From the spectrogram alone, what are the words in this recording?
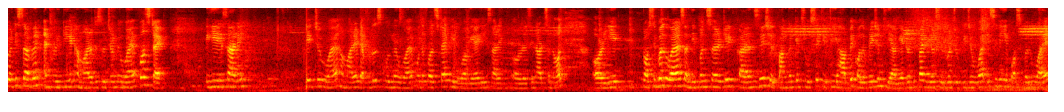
27 एंड 28 हमारा जिस फ्यूचर में हुआ है फ़र्स्ट टाइम ये सारे ये जो हुआ है, हमारे डेफोडल स्कूल में हुआ है। फॉर द फ़र्स्ट टाइम ये हुआ गया है, ये सारे और रेसिन आर्ट्स एंड ऑल और ये पॉसिबल हुआ है संदीपन सर के कारण से शिल्पांगन के थ्रू से क्योंकि यहाँ पे कोलेब्रेशन किया गया 25 ईयर सिल्वर जुबली जो हुआ है इसीलिए ये पॉसिबल हुआ है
